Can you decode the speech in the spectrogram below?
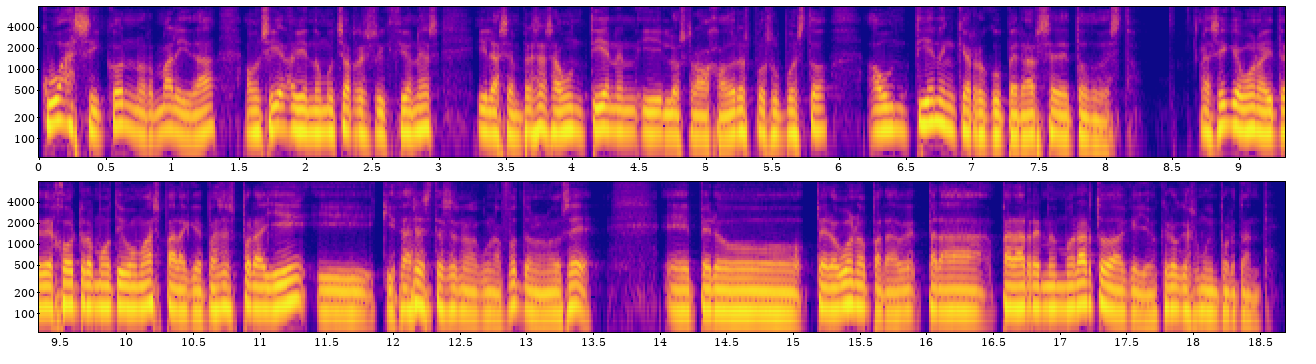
casi con normalidad, aún siguen habiendo muchas restricciones y las empresas aún tienen, y los trabajadores por supuesto, aún tienen que recuperarse de todo esto. Así que bueno, ahí te dejo otro motivo más para que pases por allí y quizás estés en alguna foto, no lo sé. Eh, pero, pero bueno, para, para, rememorar todo aquello, creo que es muy importante.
